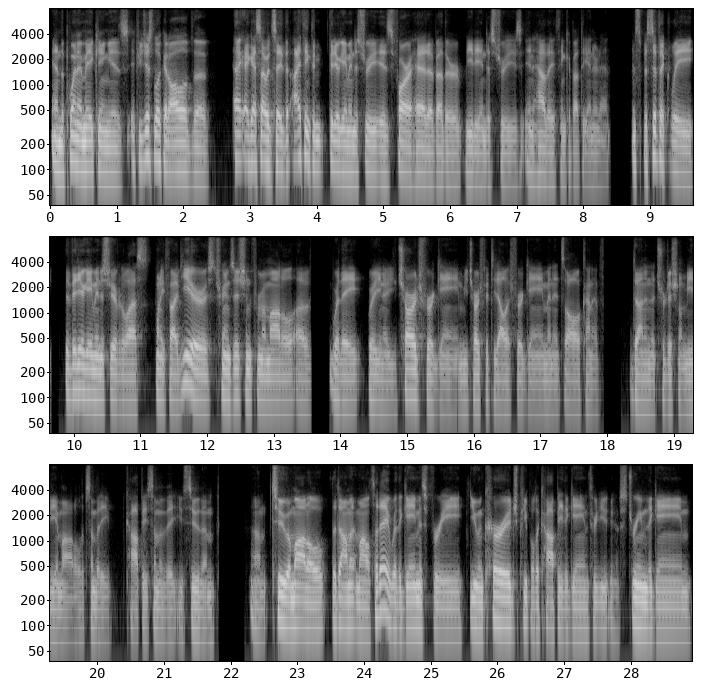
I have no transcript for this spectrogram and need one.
And the point I'm making is if you just look at all of the I, I guess I would say that I think the video game industry is far ahead of other media industries in how they think about the internet. And specifically, the video game industry over the last 25 years transitioned from a model of where they where you know you charge for a game, you charge $50 for a game and it's all kind of done in a traditional media model. If somebody copies some of it, you sue them um, to a model, the dominant model today, where the game is free. You encourage people to copy the game through you know, stream the game,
